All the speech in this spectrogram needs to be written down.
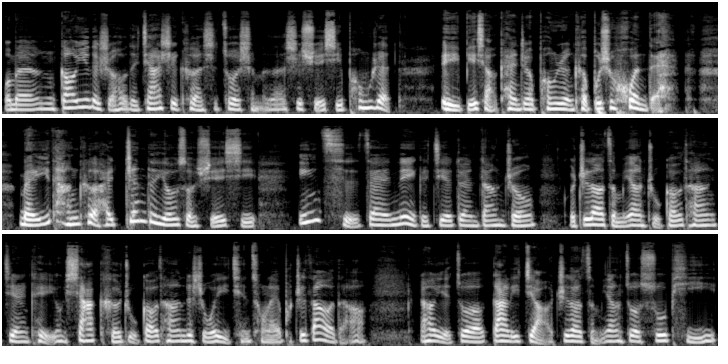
我们高一的时候的家事课是做什么呢？是学习烹饪。哎，别小看这烹饪课，不是混的，每一堂课还真的有所学习。因此，在那个阶段当中，我知道怎么样煮高汤，竟然可以用虾壳煮高汤，这是我以前从来不知道的啊。然后也做咖喱饺，知道怎么样做酥皮，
